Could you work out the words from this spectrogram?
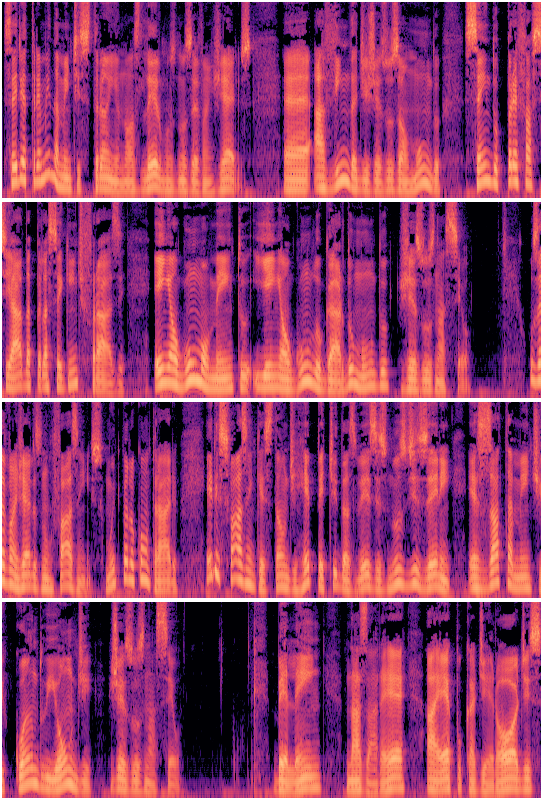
Seria tremendamente estranho nós lermos nos evangelhos é, a vinda de Jesus ao mundo sendo prefaciada pela seguinte frase: Em algum momento e em algum lugar do mundo, Jesus nasceu. Os evangelhos não fazem isso, muito pelo contrário. Eles fazem questão de repetidas vezes nos dizerem exatamente quando e onde Jesus nasceu. Belém, Nazaré, a época de Herodes,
